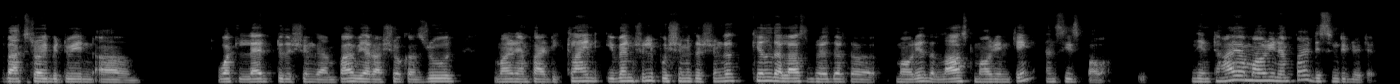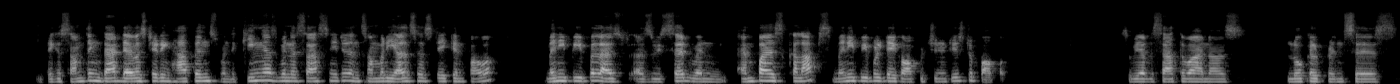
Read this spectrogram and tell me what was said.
the backstory between um, what led to the Shunga Empire, we had Ashoka's rule, Mauryan Empire declined. Eventually, Pushyamitra Shunga killed the last Brihadartha Maurya, the last Mauryan king, and seized power. The entire Mauryan Empire disintegrated because something that devastating happens when the king has been assassinated and somebody else has taken power. Many people, as, as we said, when empires collapse, many people take opportunities to pop up. So we have the Satavahanas, local princes,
